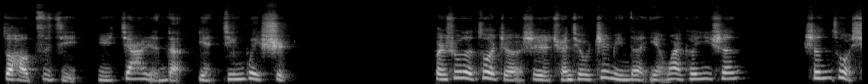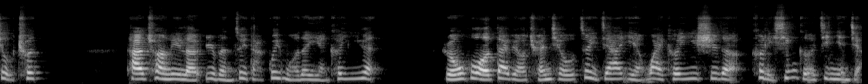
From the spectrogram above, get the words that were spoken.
做好自己与家人的眼睛卫士。本书的作者是全球知名的眼外科医生深作秀春，他创立了日本最大规模的眼科医院。荣获代表全球最佳眼外科医师的克里辛格纪念奖。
